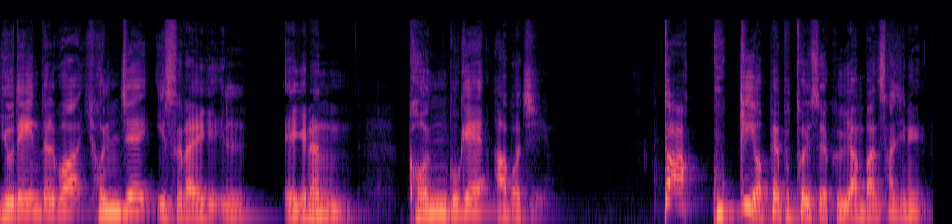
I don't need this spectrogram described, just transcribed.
유대인들과 현재 이스라엘에게는 건국의 아버지. 딱 국기 옆에 붙어 있어요. 그 양반 사진이.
